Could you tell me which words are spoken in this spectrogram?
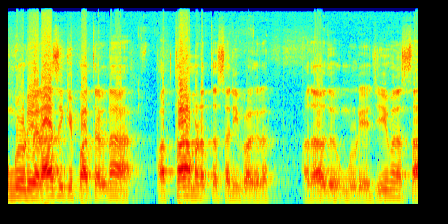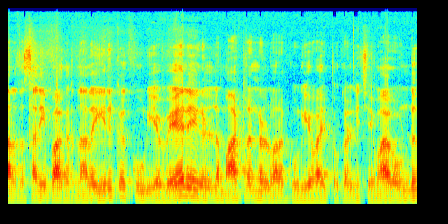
உங்களுடைய ராசிக்கு பார்த்தோம்னா பத்தாம் இடத்தை சனி பார்க்குறார். அதாவது உங்களுடைய ஜீவனஸ்தானத்தை சனி பார்க்கறதுனால இருக்கக்கூடிய வேலைகளில் மாற்றங்கள் வரக்கூடிய வாய்ப்புகள் நிச்சயமாக உண்டு.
